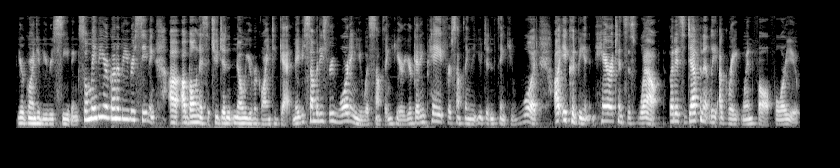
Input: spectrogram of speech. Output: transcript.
you're going to be receiving. So maybe you're going to be receiving a, bonus that you didn't know you were going to get. Maybe somebody's rewarding you with something here. You're getting paid for something that you didn't think you would. Uh, it could be an inheritance as well but it's definitely a great windfall for you.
